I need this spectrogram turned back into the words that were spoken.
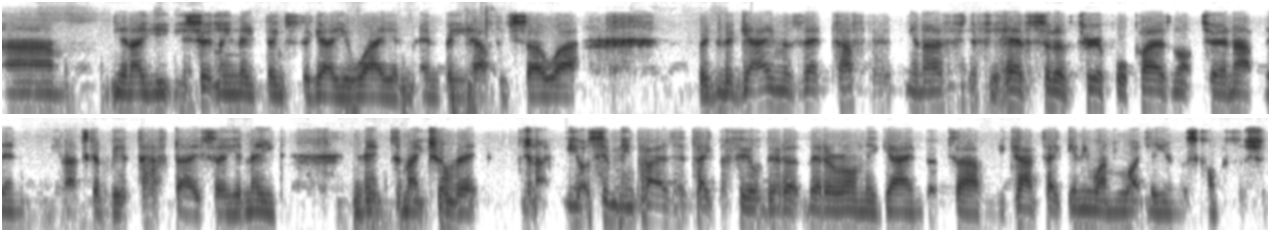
um, you know, you, you, certainly need things to go your way and, and be healthy. So uh, the, the game is that tough that, you know, if, if you have sort of three or four players not turn up, then, you know, it's going to be a tough day. So you need, you need to make sure that you know, you've got 17 players that take the field that are, that are on their game, but um, you can't take anyone lightly in this competition.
